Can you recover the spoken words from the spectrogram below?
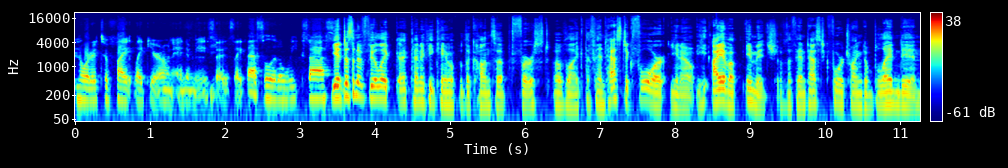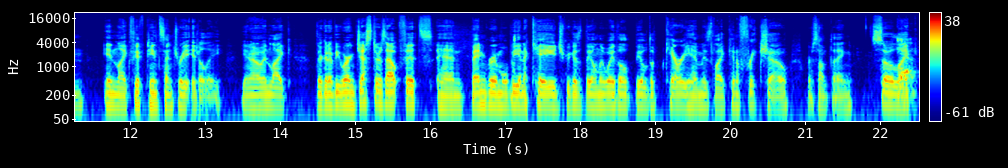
in order to fight like your own enemies so it's like that's a little weak sauce Yeah, doesn't it feel like uh, kind of he came up with the concept first of like the Fantastic Four? You know, he, I have a image of the Fantastic Four trying to blend in in like 15th century Italy. You know, and like they're gonna be wearing jesters outfits, and Ben Grimm will be in a cage because the only way they'll be able to carry him is like in a freak show or something. So like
